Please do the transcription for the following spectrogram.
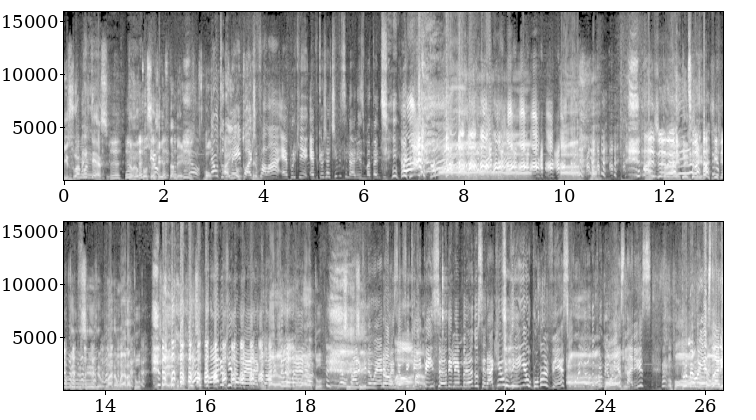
Isso acontece. Então eu tô sujeito também. Bom, não, tudo aí bem, eu- pode falar. É porque, é porque eu já tive esse nariz batatinha. Ah! Ah! A Jana Tá, é entendi. maravilhosa. Entendi. Mas não era tu. Já é alguma coisa. claro que não era, claro Já era, que não, não era tu. Não, Sim, claro sim. que não era, mas Não, eu fiquei pensando e lembrando, será que alguém alguma vez ficou Ah, olhando pro meu pode. ex-nariz? Pode, Meu pode.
